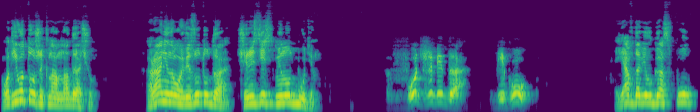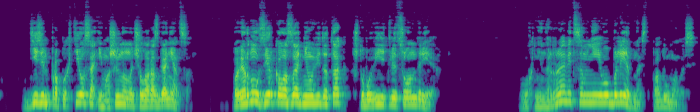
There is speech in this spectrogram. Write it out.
Вот его тоже к нам на дачу. Раненого везу туда. Через 10 минут будем. Вот же беда. Бегу. Я вдавил газ в пол, дизель пропыхтелся, и машина начала разгоняться. Повернул зеркало заднего вида так, чтобы видеть лицо Андрея. Ох, не нравится мне его бледность, подумалось.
